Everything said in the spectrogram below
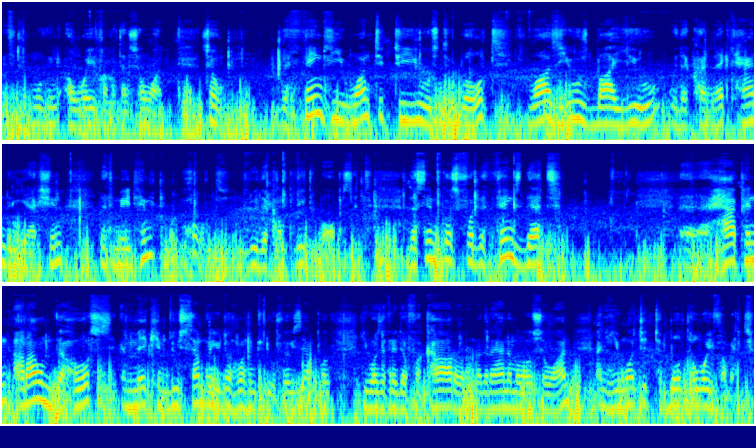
instead of moving away from it and so on. So the thing he wanted to use to bolt was used by you with the correct hand reaction that made him halt, do the complete opposite. The same goes for the things that uh, happen around the horse and make him do something you don't want him to do. For example, he was afraid of a car or another animal or so on, and he wanted to bolt away from it,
